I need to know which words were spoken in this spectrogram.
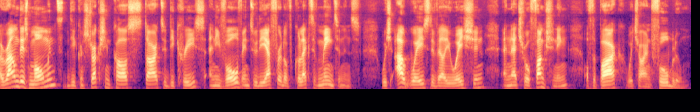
Around this moment, the construction costs start to decrease and evolve into the effort of collective maintenance, which outweighs the valuation and natural functioning of the park, which are in full bloom.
